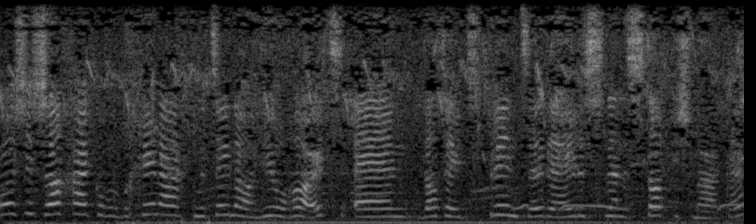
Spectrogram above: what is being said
Zoals je zag ga ik op het begin eigenlijk meteen al heel hard. En dat heet sprinten, de hele snelle stapjes maken.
